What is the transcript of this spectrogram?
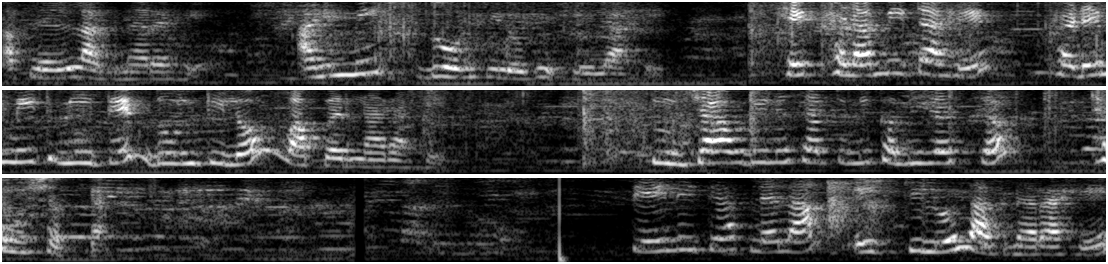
आपल्याला लागणार आहे. आणि मीठ दोन किलो घेतलेलं आहे. हे खडा मीठ आहे. खडे मीठ मी इथे दोन किलो वापरणार आहे. तुमच्या आवडीनुसार तुम्ही कमी जास्त ठेवू शकता. तेल इथे आपल्याला एक किलो लागणार आहे.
